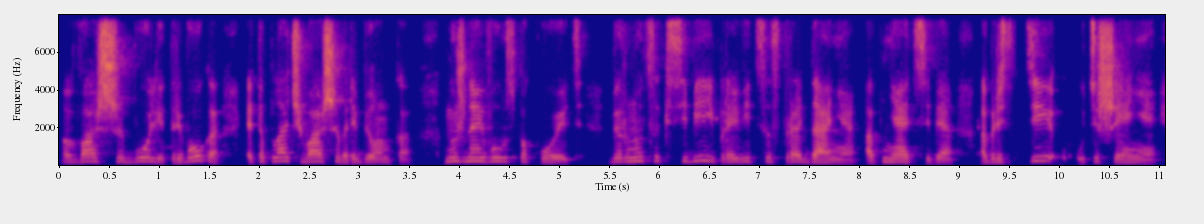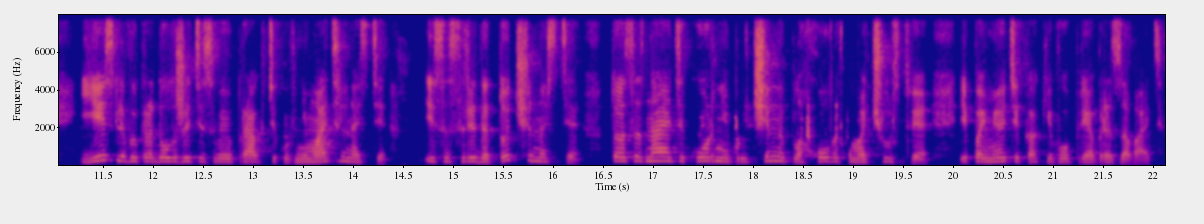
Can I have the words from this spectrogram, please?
Ваши боли и тревога – это плач вашего ребенка. Нужно его успокоить вернуться к себе и проявить сострадание, обнять себя, обрести утешение. Если вы продолжите свою практику внимательности и сосредоточенности, то осознаете корни и причины плохого самочувствия и поймете, как его преобразовать.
